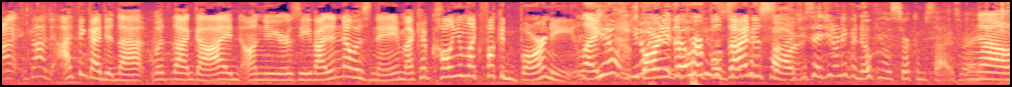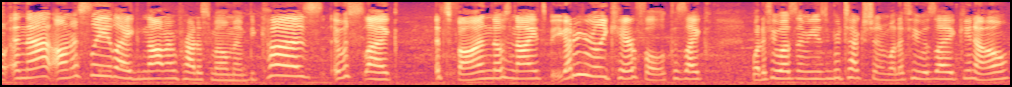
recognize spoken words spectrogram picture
I God, I think I did that with that guy on New Year's Eve. I didn't know his name. I kept calling him like fucking Barney, like you don't you don't Barney the know if he purple dinosaur. You said you don't even know if he was circumcised, right? No, and that honestly, like, not my proudest moment because it was like, it's fun those nights, but you gotta be really careful because, like, what if he wasn't using protection? What if he was like, you know,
